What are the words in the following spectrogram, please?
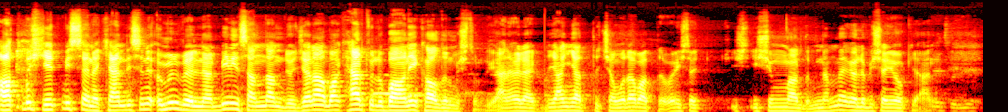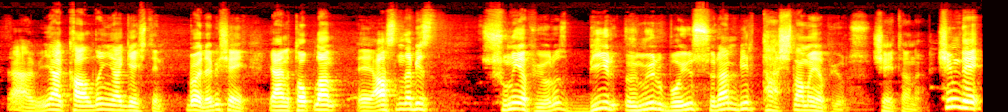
60-70 sene kendisine ömür verilen bir insandan diyor Cenab-ı Hak her türlü bahaneyi kaldırmıştır diyor. Yani öyle yan yattı, çamura battı, böyle işte iş- işim vardı bilmem ne öyle bir şey yok yani. Yani ya kaldın ya geçtin. Böyle bir şey. Yani toplam e, aslında biz şunu yapıyoruz. Bir ömür boyu süren bir taşlama yapıyoruz şeytanı. Şimdi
